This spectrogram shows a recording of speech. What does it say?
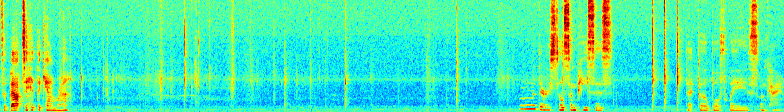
It's about to hit the camera. Mm, there are still some pieces that go both ways. Okay.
